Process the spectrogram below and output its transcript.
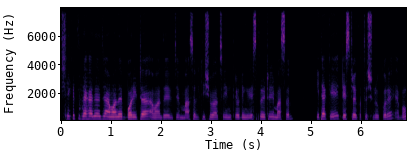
সেক্ষেত্রে দেখা যায় যে আমাদের বডিটা, আমাদের যে মাসেল টিস্যু আছে ইনক্লুডিং রেসপিরেটরি মাসেল এটাকে ডিস্ট্রয় করতে শুরু করে এবং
